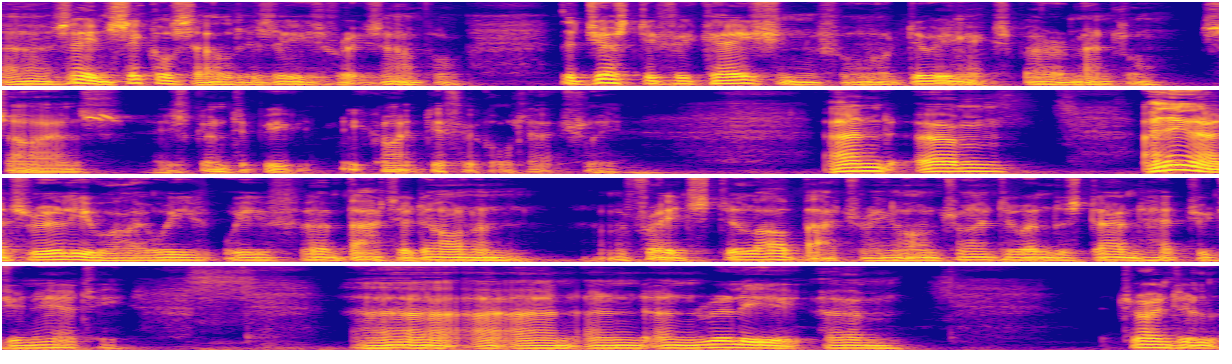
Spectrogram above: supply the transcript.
uh, say in sickle cell disease, for example, the justification for doing experimental science is going to be, quite difficult, actually. And um, I think that's really why we've, we've uh, battered on, and afraid still are battering on, trying to understand heterogeneity. Uh, and, and, and really um, trying to,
